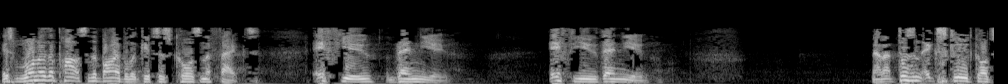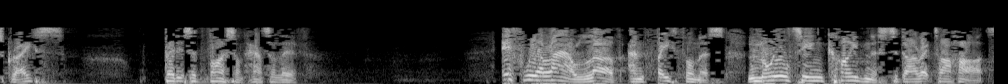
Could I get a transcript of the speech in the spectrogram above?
it's one of the parts of the Bible that gives us cause and effect. If you, then you. If you, then you. Now that doesn't exclude God's grace, but it's advice on how to live. If we allow love and faithfulness, loyalty and kindness to direct our hearts,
